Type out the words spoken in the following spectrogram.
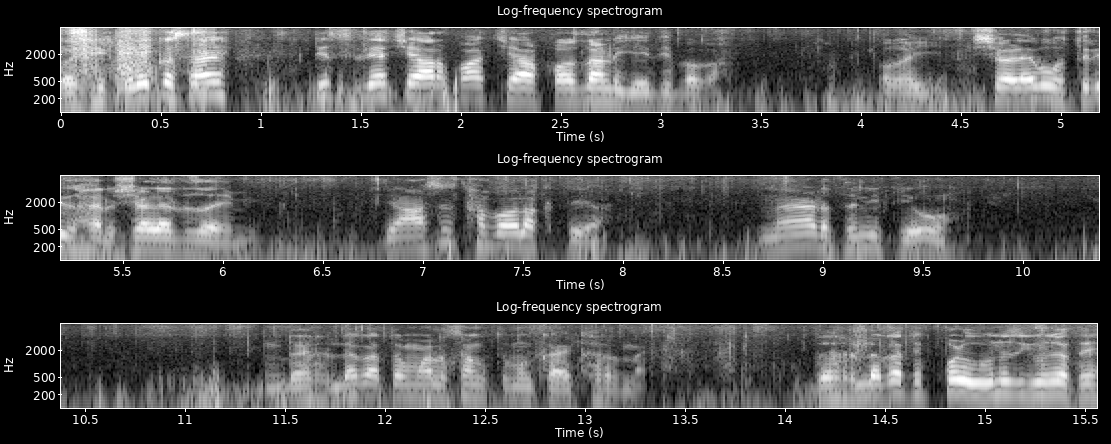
पण इकडं कसं आहे दिसल्या चार पाच चार पाच लांडगे येते बघा. बघा शेळ्या बहुतरी झालं शेळ्यातच आहे मी. ते असंच थांबावं लागतं या. नाही अडचण येते हो. धरलं का तर मला सांगतो मग काय खरं नाही. धरलं का ते पळवूनच घेऊन जाते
